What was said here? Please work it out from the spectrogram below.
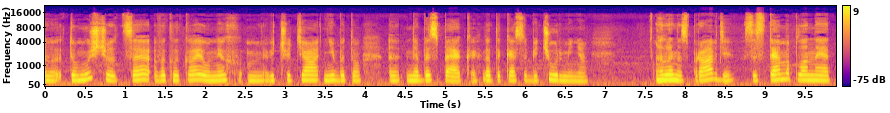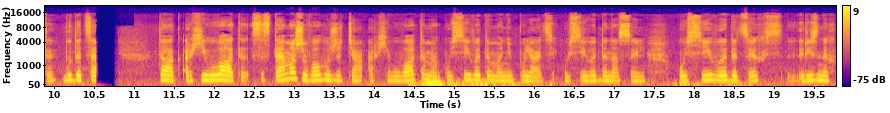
Е, Тому що це викликає у них відчуття нібито е, небезпеки, да, таке собі чурміння. Але насправді система планети буде це так, архівувати система живого життя архівуватиме усі види маніпуляцій, усі види насиль, усі види цих різних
